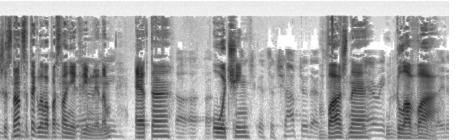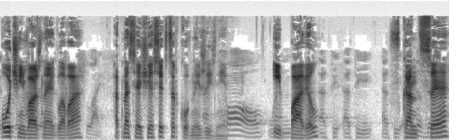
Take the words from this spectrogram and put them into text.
16 глава послания к римлянам — это очень важная глава, очень важная глава относящаяся к церковной жизни. И Павел в конце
